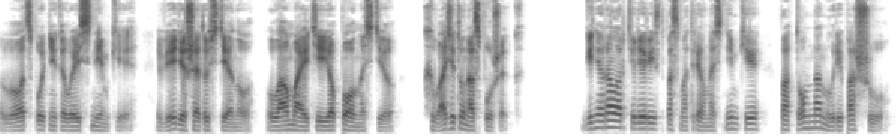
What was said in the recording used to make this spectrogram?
«Вот спутниковые снимки. Видишь эту стену? Ломайте ее полностью. Хватит у нас пушек!» Генерал-артиллерист посмотрел на снимки, потом на Нури Пашу.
